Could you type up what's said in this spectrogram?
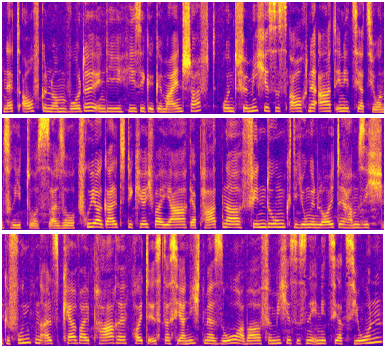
nett aufgenommen wurde in die hiesige Gemeinschaft. Und für mich ist es auch eine Art Initiationsritus. Also früher galt die Kirchweih ja der Partnerfindung. Die jungen Leute haben sich gefunden als Kehrweihpaare. Heute ist das ja nicht mehr so, aber für mich ist es eine Initiation.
